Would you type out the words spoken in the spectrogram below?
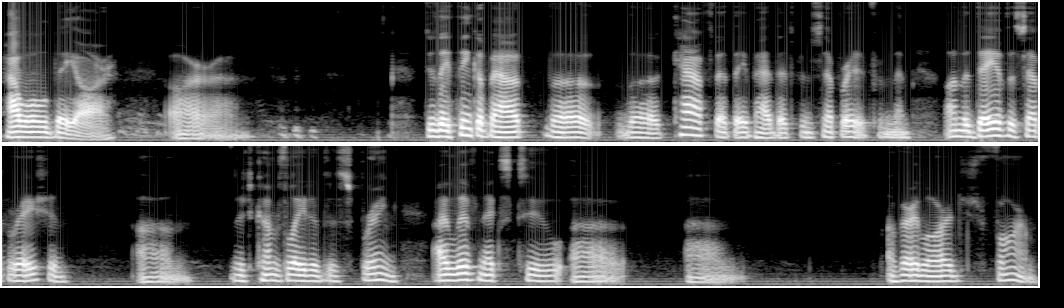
how old they are, or uh, do they think about the the calf that they've had that's been separated from them on the day of the separation, um, which comes later this spring? I live next to uh, um, a very large farm,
